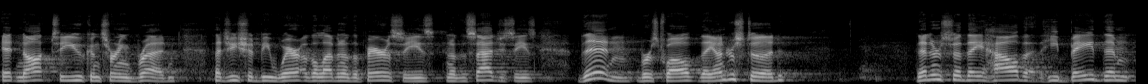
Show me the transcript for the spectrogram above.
it not to you concerning bread, that ye should beware of the leaven of the Pharisees and of the Sadducees? Then, verse 12, they understood then understood they how that he bade them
